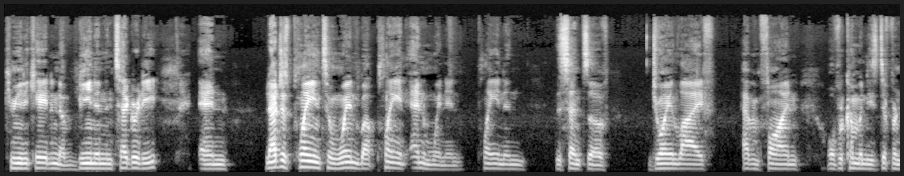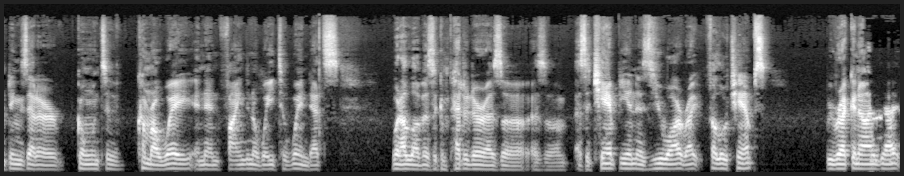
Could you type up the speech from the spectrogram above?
communicating, of being in integrity, and not just playing to win, but playing and winning. Playing in the sense of enjoying life, having fun, overcoming these different things that are going to come our way, and then finding a way to win. That's what I love as a competitor, as a as a as a champion, as you are, right, fellow champs. We recognize that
